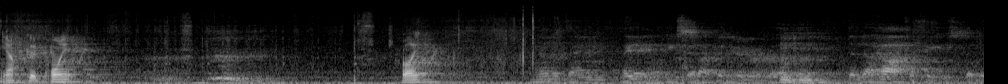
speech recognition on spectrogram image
Yeah, good point. Roy? Another thing, maybe he said I could hear uh, mm-hmm. the Diotrephes that we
